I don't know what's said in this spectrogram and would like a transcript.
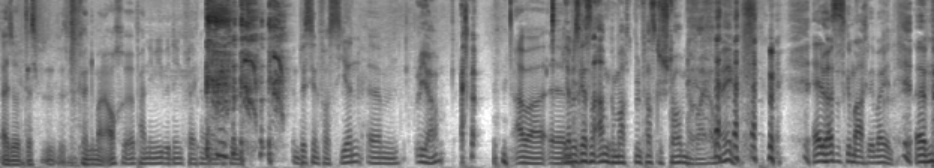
also das, das könnte man auch äh, pandemiebedingt vielleicht noch ein bisschen, ein bisschen forcieren. Ähm, Ja, aber ähm, ich habe das gestern Abend gemacht, bin fast gestorben dabei. Aber hey, hey, du hast es gemacht, immerhin. Ähm,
